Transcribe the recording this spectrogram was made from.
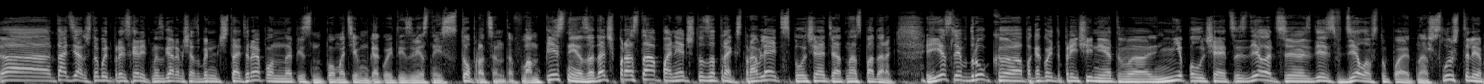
А, Татьяна, что будет происходить? Мы с Гаром сейчас будем читать рэп, он написан по мотивам какой-то известной 100% вам песни. Задача проста, понять, что за трек. Справляйтесь, получаете от нас подарок. И если вдруг э, по какой-то причине этого не получается сделать, э, здесь в дело вступают наши слушатели.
